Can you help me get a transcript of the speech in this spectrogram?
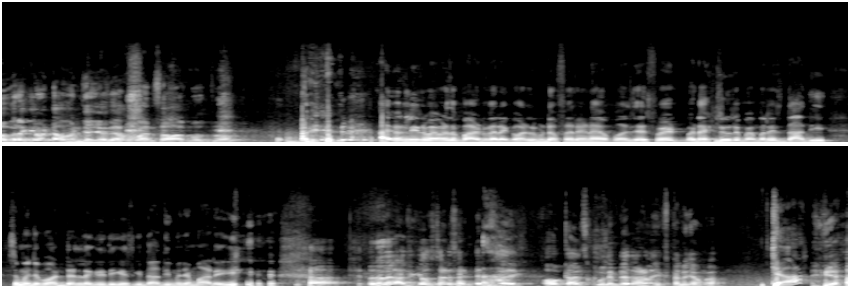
was like you oh a Tom and Jerry there once almost broke I only remember the part where I called him duffer and I apologized for it, but I do remember his दादी से मुझे बहुत डर लग रही थी कि इसकी दादी मुझे मारेगी तो I think he also started sentence like oh कल स्कूल में जाना मैं एक्सपेल हो जाऊँगा क्या yeah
